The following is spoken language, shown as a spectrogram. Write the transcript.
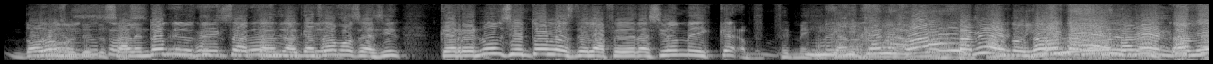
Dos, Dos minutitos minutos. salen, dos minutitos Perfecto, dos alcanzamos a decir que renuncien todos los de la Federación Mexica- Mexicana. Mexicana, no. También, no, también, también, También.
